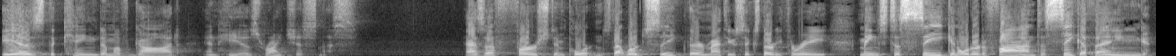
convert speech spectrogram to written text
is the kingdom of God and His righteousness. As a first importance. That word seek there in Matthew 6.33 means to seek in order to find, to seek a thing.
